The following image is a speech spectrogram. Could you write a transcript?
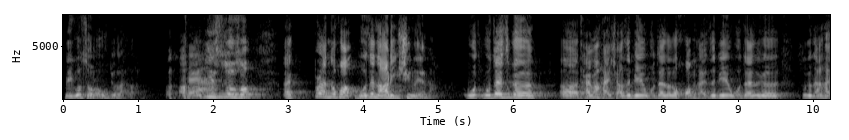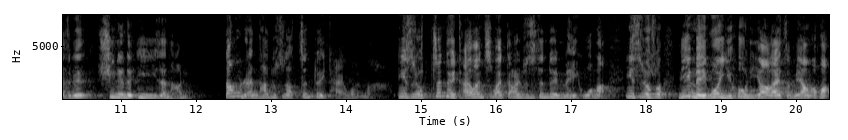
美国走了我就来了，意思就是说，哎，不然的话我在哪里训练呢？我我在这个呃台湾海峡这边，我在这个黄海这边，我在这个这个南海这边训练的意义在哪里？当然他就是要针对台湾嘛。意思就针对台湾之外，当然就是针对美国嘛。意思就是说，你美国以后你要来怎么样的话，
